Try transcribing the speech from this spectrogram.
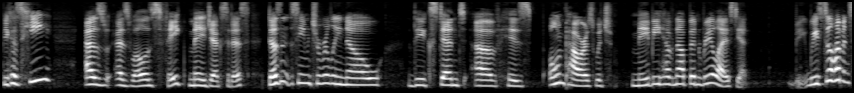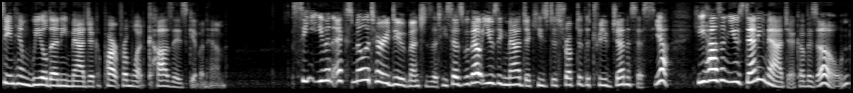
because he as as well as fake Mage Exodus, doesn't seem to really know the extent of his own powers, which maybe have not been realized yet. We still haven't seen him wield any magic apart from what Kaze's given him. See, even ex military dude mentions it. He says without using magic, he's disrupted the Tree of Genesis. Yeah, he hasn't used any magic of his own.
